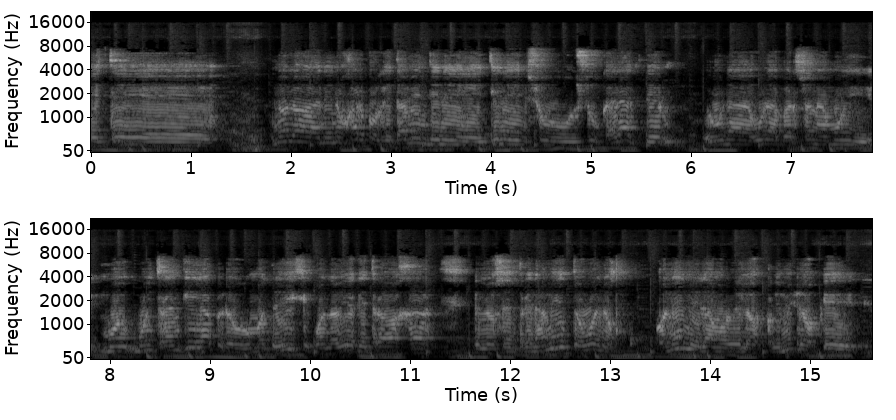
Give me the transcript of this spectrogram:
Este, no lo hagan enojar porque también tiene, tiene su, su carácter, una, una persona muy, muy, tranquila, pero como te dije, cuando había que trabajar en los entrenamientos, bueno, con él éramos de los primeros que,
